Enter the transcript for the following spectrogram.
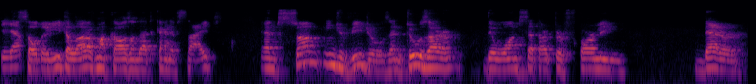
Yeah. So they eat a lot of macaws on that kind of site. And some individuals, and tools are the ones that are performing better,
